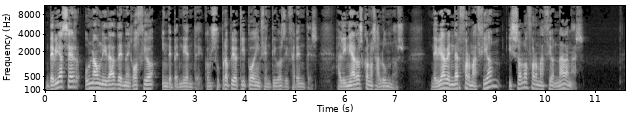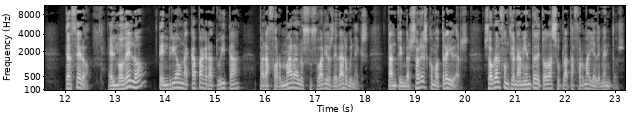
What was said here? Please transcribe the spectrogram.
debía ser una unidad de negocio independiente, con su propio equipo e incentivos diferentes, alineados con los alumnos. Debía vender formación y solo formación, nada más. Tercero, el modelo tendría una capa gratuita para formar a los usuarios de DarwinX, tanto inversores como traders, sobre el funcionamiento de toda su plataforma y elementos.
